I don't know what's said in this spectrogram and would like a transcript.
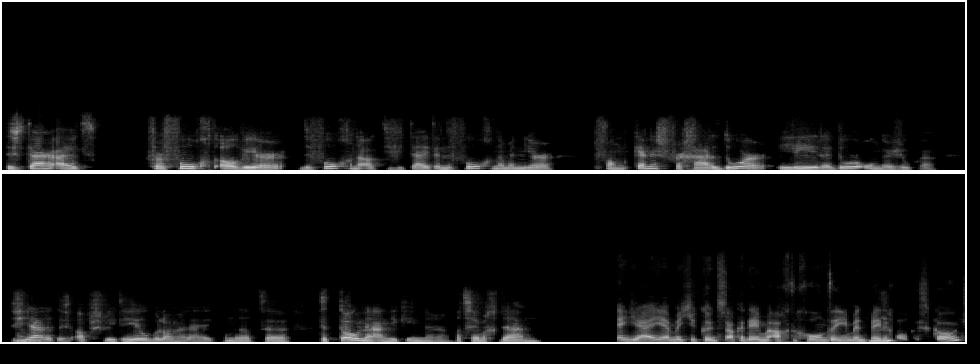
Dus daaruit vervolgt alweer de volgende activiteit en de volgende manier van kennis vergaren door leren, door onderzoeken. Dus ja, mhm. dat is absoluut heel belangrijk om dat uh, te tonen aan die kinderen, wat ze hebben gedaan. En jij, jij met je kunstacademie-achtergrond en je bent mhm. pedagogisch coach.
